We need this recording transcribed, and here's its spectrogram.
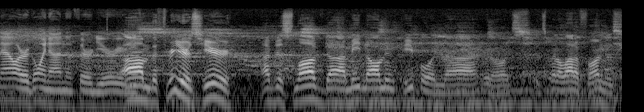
now, or going on the third year? You're Um, the three years here, I've just loved uh, meeting all new people, and uh, you know, it's it's been a lot of fun. Just,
